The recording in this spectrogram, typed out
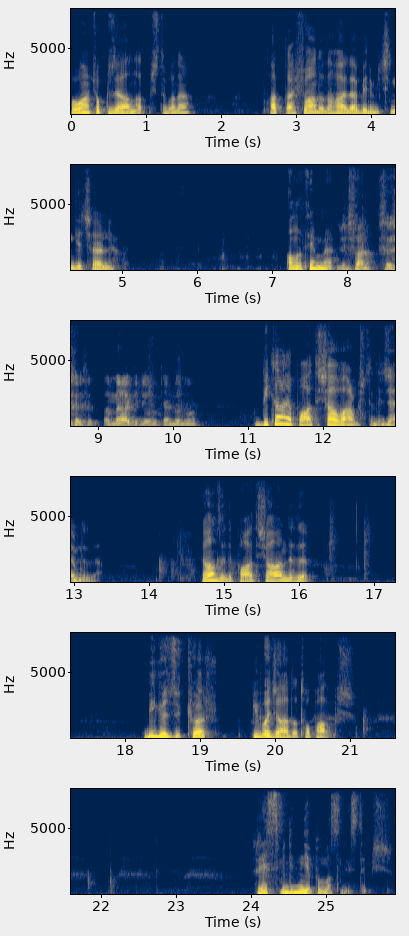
Babam çok güzel anlatmıştı bana. Hatta şu anda da hala benim için geçerli. Anlatayım mı? Lütfen. ben merak ediyorum kendi adıma. Bir tane padişah varmış dedi Cem dedi. Yalnız dedi padişahın dedi bir gözü kör bir bacağı da top almış. Resminin yapılmasını istemiş.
